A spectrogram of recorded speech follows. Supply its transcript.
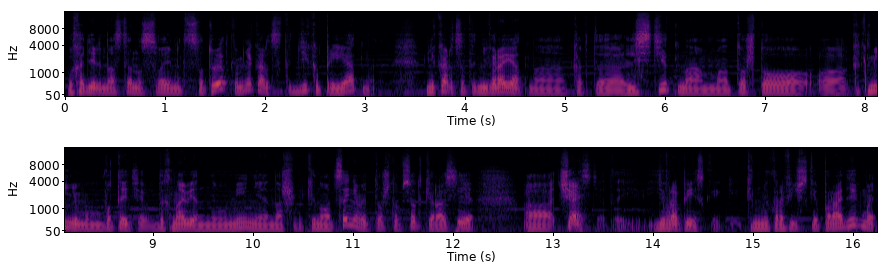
Выходили на сцену со своими статуэтками. Мне кажется, это дико приятно. Мне кажется, это невероятно как-то льстит нам э, то, что э, как минимум вот эти вдохновенные умения нашего кино оценивать, то, что все-таки Россия э, часть этой европейской кинематографической парадигмы.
